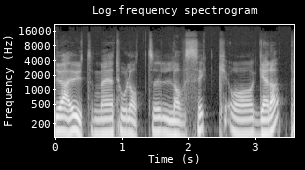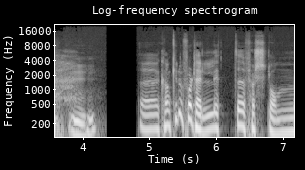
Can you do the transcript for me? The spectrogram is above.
Du er jo ute med to låter, 'Lovesick' og 'Get Up'. Mm -hmm. Kan ikke du fortelle litt først om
